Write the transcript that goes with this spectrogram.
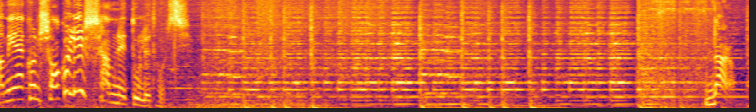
আমি এখন সকলের সামনে তুলে ধরছি। দাঁড়াও।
